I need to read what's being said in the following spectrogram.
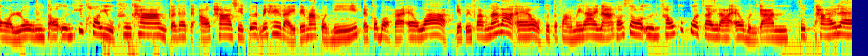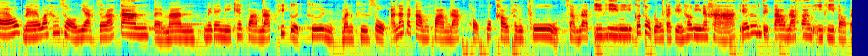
อ่อนลง ต่ออื่นที่คอยอยู่ข้างๆ ก็ได้แต่เอาผ้าเช็ดเลือดไม่ให้ไหลไปมากกว่านี้ และก็บอกราแอลว่า อย่าไปฟังนะราแอล เธอจะฟังไม่ได้นะ เพราะซออื่นเขาก็กลัวใจราแอลเหมือนกัน สุดท้ายแล้วแล้ว แม้ว่าทั้งสองอยากจะรักกัน แต่มันไม่ได้มีแค่ความรักที่เกิดขึ้น มันคือโศกอนาตกรรมความรักของพวกเขาทั้งคู่สำหรับ EP นี้ก็จบลงแต่เพียงเท่านี้นะคะ อย่าลืมติดตามรับฟัง EP ต่อไป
